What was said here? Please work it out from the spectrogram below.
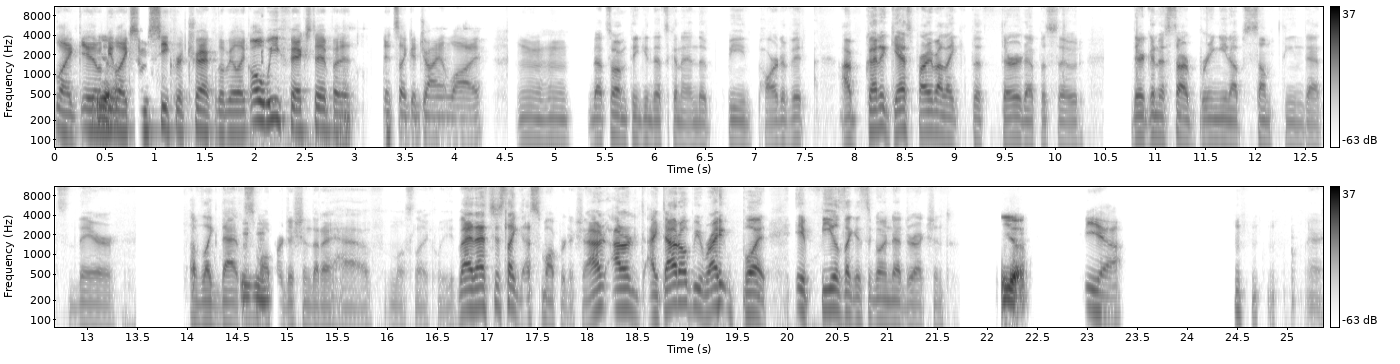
Like it'll be like some secret trick. They'll be like, "Oh, we fixed it," but it, it's like a giant lie. hmm That's what I'm thinking. That's gonna end up being part of it. I'm gonna guess probably by like the third episode, they're gonna start bringing up something that's there, of like that small prediction that I have, most likely. But that's just like a small prediction. I, I don't. I doubt I'll be right, but it feels like it's going that direction. Yeah. Yeah. All right.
